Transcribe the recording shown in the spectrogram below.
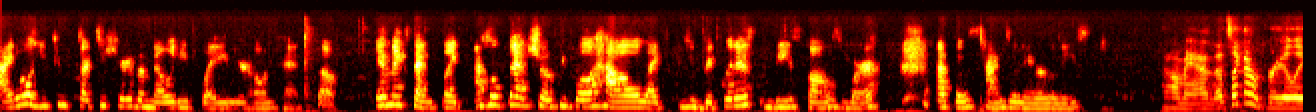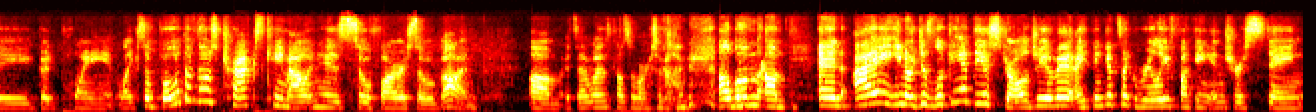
title you can start to hear the melody play in your own head so it makes sense like i hope that shows people how like ubiquitous these songs were at those times when they were released. Oh man, that's like a really good point. Like, so both of those tracks came out in his "So Far So Gone." Um, is that what it's called? "So Far So Gone" album. Um, and I, you know, just looking at the astrology of it, I think it's like really fucking interesting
